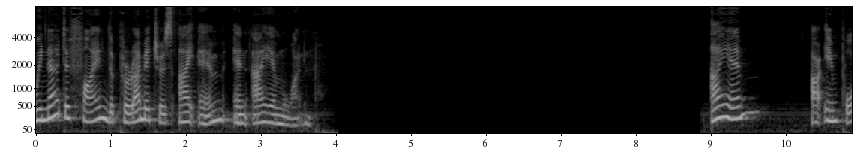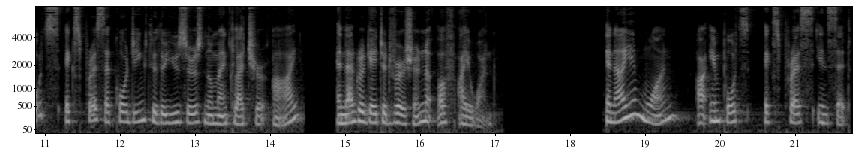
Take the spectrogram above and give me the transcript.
We now define the parameters im and im1. im are imports expressed according to the user's nomenclature i, an aggregated version of i1. And im1 are imports expressed in set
